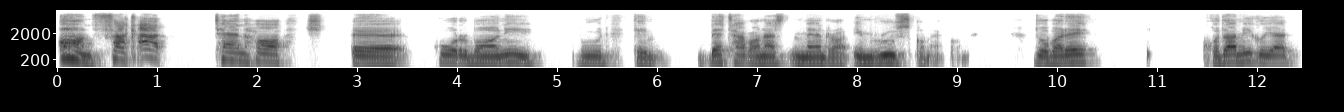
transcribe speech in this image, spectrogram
آن فقط تنها قربانی بود که بتوانست من را امروز کمک کنه. دوباره خدا می‌گوید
